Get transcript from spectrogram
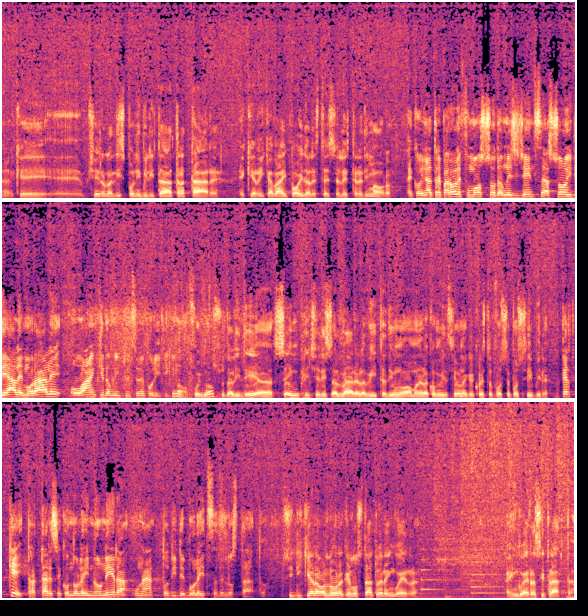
eh, che eh, c'era una disponibilità a trattare e che ricavai poi dalle stesse lettere di Moro. Ecco, in altre parole, fu mosso da un'esigenza solo ideale e morale o anche da un'intuizione politica? No, fui mosso dall'idea semplice di salvare la vita di un uomo nella convinzione che questo fosse possibile. Perché trattare secondo lei non era un atto di debolezza dello Stato? Si dichiarò allora che lo Stato era in guerra. E in guerra si tratta.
